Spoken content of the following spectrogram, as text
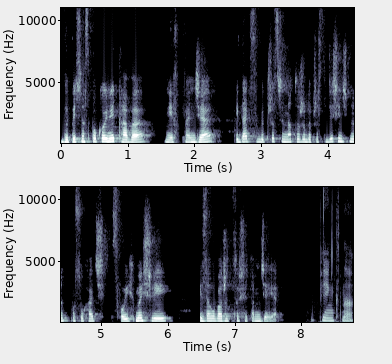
wypić na spokojnie kawę, nie w pędzie i dać sobie przestrzeń na to, żeby przez te 10 minut posłuchać swoich myśli i zauważyć, co się tam dzieje. Piękne.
